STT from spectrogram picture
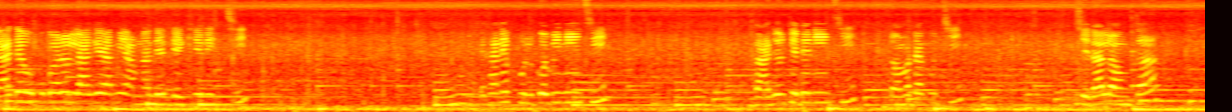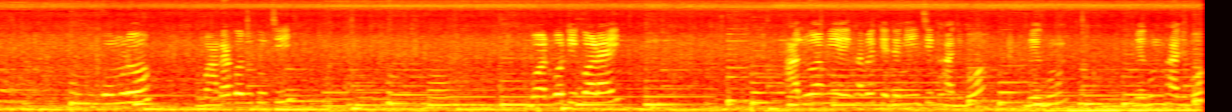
যা যা উপকরণ লাগে আমি আপনাদের দেখিয়ে দিচ্ছি। এখানে ফুলকপি নিয়েছি, গাজর কেটে নিয়েছি, টমেটো কুচি, চেরা লঙ্কা, কুমড়ো বাঁধাকপি কুচি, বরবটি কড়াই, আলু আমি এইভাবে কেটে নিয়েছি ভাজবো, বেগুন বেগুন ভাজবো।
